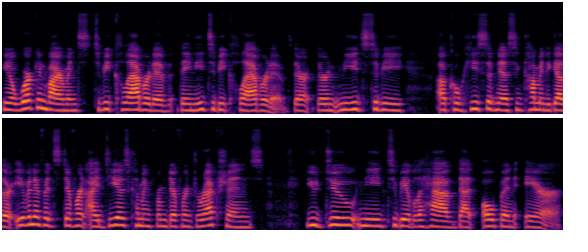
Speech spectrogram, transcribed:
you know, work environments to be collaborative, they need to be collaborative. There there needs to be a cohesiveness and coming together, even if it's different ideas coming from different directions, you do need to be able to have that open air.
